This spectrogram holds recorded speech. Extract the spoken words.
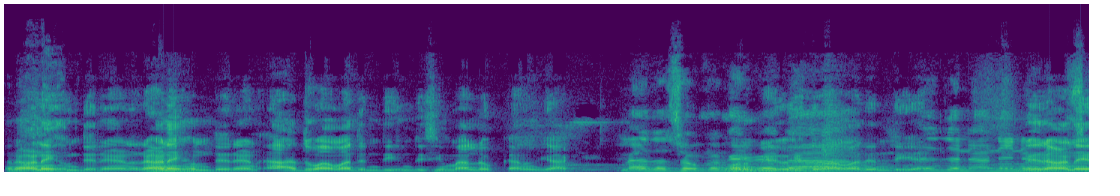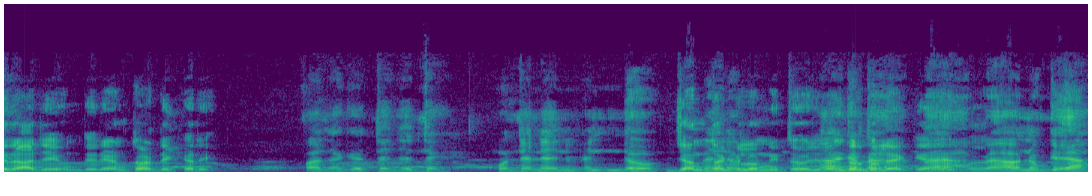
ਰਾਣੇ ਹੁੰਦੇ ਰਹਿਣ ਰਾਣੇ ਹੁੰਦੇ ਰਹਿਣ। ਆਹ ਦੁਆਵਾਂ ਦਿੰਦੀ ਹੁੰਦੀ ਸੀ ਮਾਂ ਲੋਕਾਂ ਨੂੰ ਜਾ ਕੇ। ਮੈਂ ਤਾਂ ਸੁੱਕ ਹੁਣ ਵੀ ਗਈ ਉਹੀ ਦੁਆਵਾਂ ਦਿੰਦੀ ਹੈ। ਜਨਾਨੀ ਨੇ ਵੀ ਰਾਣੇ ਰਾਜੇ ਹੁੰਦੇ ਰਹਿਣ ਤੁਹਾਡੇ ਘਰੇ। ਪਤਾ ਕਿੱਥੇ ਜਿੱਥੇ ਉੱਥੇ ਨੇ ਮਿੰਦੋ ਜਨਤਾ ਕਲੋਨੀ ਤੋਂ ਜਲੰਧਰ ਤੋਂ ਲੈ ਕੇ ਆਏ ਮੈਂ ਮੈਂ। ਉਹਨੂੰ ਕਿਹਾ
